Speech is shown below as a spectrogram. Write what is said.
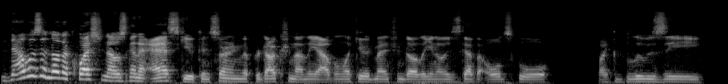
That was another question I was going to ask you concerning the production on the album. Like you had mentioned, all the you know he's got the old school, like bluesy,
